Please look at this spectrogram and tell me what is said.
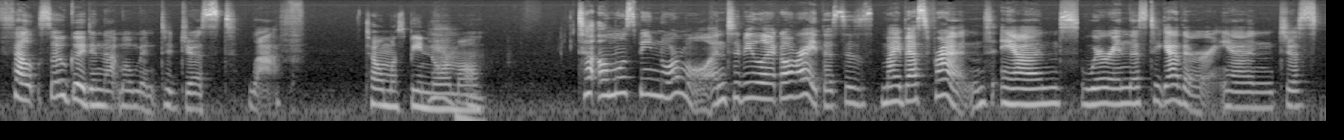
felt so good in that moment to just laugh. To almost be normal. Yeah to almost be normal and to be like, all right, this is my best friend and we're in this together. And just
